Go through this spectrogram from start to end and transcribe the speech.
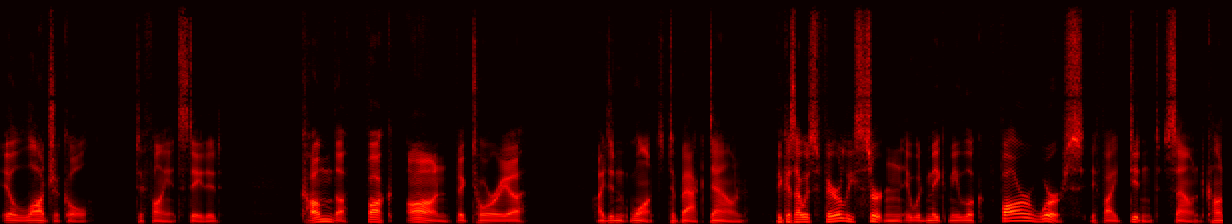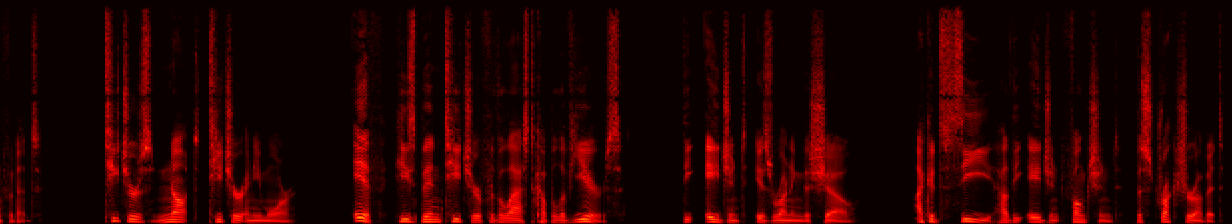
illogical, Defiant stated. Come the fuck on, Victoria. I didn't want to back down, because I was fairly certain it would make me look far worse if I didn't sound confident. Teacher's not teacher anymore. If he's been teacher for the last couple of years. The agent is running the show. I could see how the agent functioned, the structure of it,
